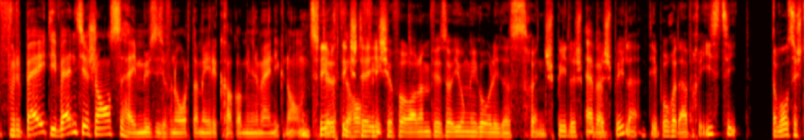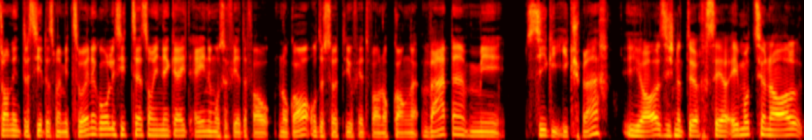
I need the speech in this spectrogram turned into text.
für beide. Wenn sie eine Chance haben, müssen sie auf Nordamerika gehen, meiner Meinung nach. Und das Wichtigste ist ja vor allem für so junge Goalie, dass sie spielen, spielen, Eben. spielen. Die brauchen einfach Eiszeit. Davos ist daran interessiert, dass man mit zwei Goalies in die Saison hineingeht. Einer muss auf jeden Fall noch gehen oder sollte auf jeden Fall noch gegangen werden. Wir sind in Gespräch. Ja, es ist natürlich sehr emotional,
